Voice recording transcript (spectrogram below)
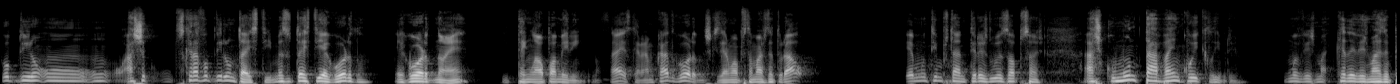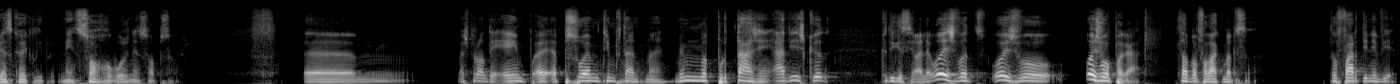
vou pedir um, um, acha que, se calhar vou pedir um tasty, mas o tasty é gordo, é gordo, não é? E tem lá o palmeirinho, não sei, se calhar é um bocado gordo, mas se quiser uma opção mais natural, é muito importante ter as duas opções. Acho que o mundo está bem com o equilíbrio. Uma vez mais, cada vez mais eu penso que é o equilíbrio, nem só robôs, nem só pessoas. Mas pronto, é, é, a pessoa é muito importante, não é? Mesmo numa portagem, há dias que eu, que eu digo assim: olha, hoje vou, hoje vou, hoje vou pagar, só para falar com uma pessoa. Estou farto de ir na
